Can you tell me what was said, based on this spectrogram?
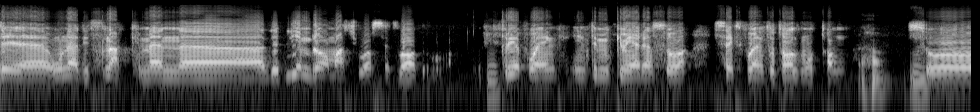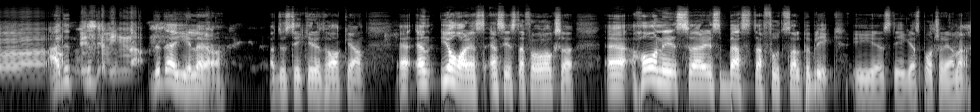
det är onödigt snack, men eh, det blir en bra match oavsett vad. Mm. Tre poäng, inte mycket mer än så. Sex poäng totalt mot dem. Så Ja, det- vi det- ska vinna. Det där gillar jag, att du sticker ut hakan. Eh, En, jag har en, en sista fråga också. Eh, har ni Sveriges bästa futsalpublik i Stiga Sports Arena?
